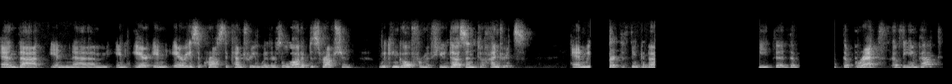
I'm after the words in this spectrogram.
and that in um, in, air, in areas across the country where there's a lot of disruption, we can go from a few dozen to hundreds, and we start to think about the the the breadth of the impact,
